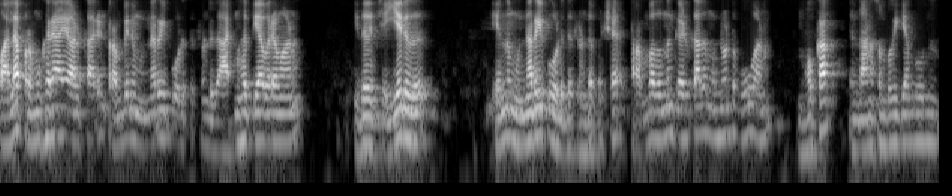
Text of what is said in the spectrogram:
പല പ്രമുഖരായ ആൾക്കാരും ട്രംപിന് മുന്നറിയിപ്പ് കൊടുത്തിട്ടുണ്ട്. ഇത് ആത്മഹത്യാപരമാണ്. ഇത് ചെയ്യരുത് എന്ന് മുന്നറിയിപ്പ് കൊടുത്തിട്ടുണ്ട്. പക്ഷേ ട്രംപ് അതൊന്നും കേൾക്കാതെ മുന്നോട്ട് പോവുകയാണ്. നോക്കാം എന്താണ് സംഭവിക്കാൻ പോകുന്നത്.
